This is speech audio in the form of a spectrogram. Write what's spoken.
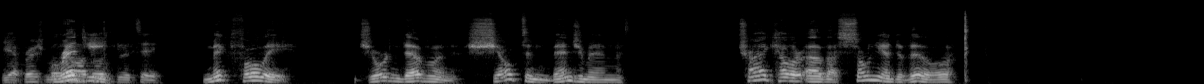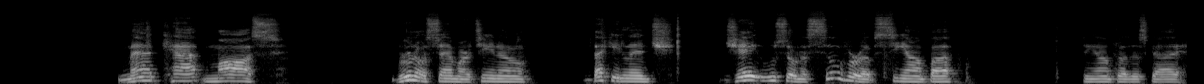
Yeah, British Bulldog Reggie. goes to the T. Mick Foley. Jordan Devlin. Shelton Benjamin. Tricolor of uh, Sonya Deville. Madcap Moss. Bruno Sammartino. Becky Lynch. Jay Uso and a silver of Ciampa. Ciampa, this guy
